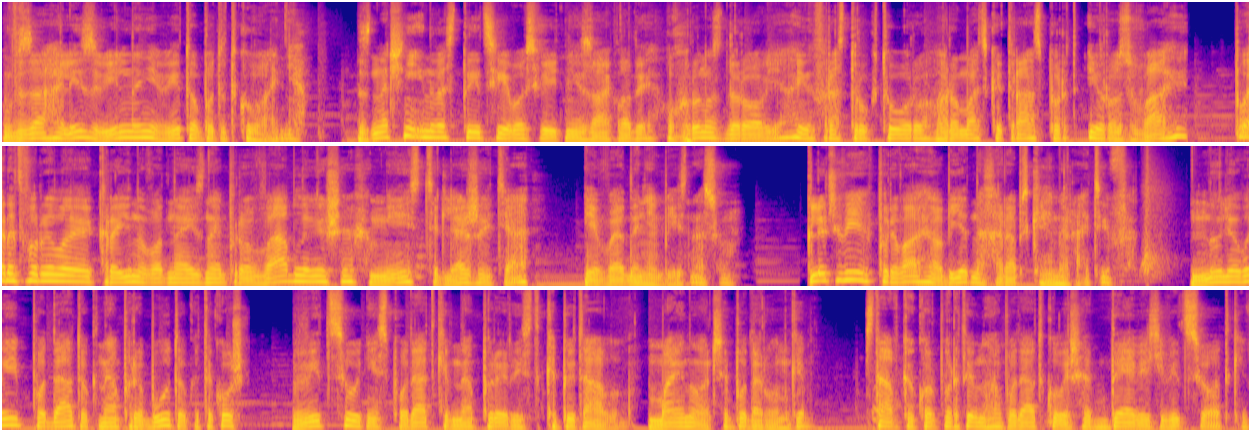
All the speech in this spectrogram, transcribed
взагалі звільнені від оподаткування. Значні інвестиції в освітні заклади, охорону здоров'я, інфраструктуру, громадський транспорт і розваги перетворили країну в одне із найпривабливіших місць для життя і ведення бізнесу. Ключові переваги Об'єднаних Арабських Еміратів: нульовий податок на прибуток, а також відсутність податків на приріст капіталу, майно чи подарунки, ставка корпоративного податку лише 9%.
